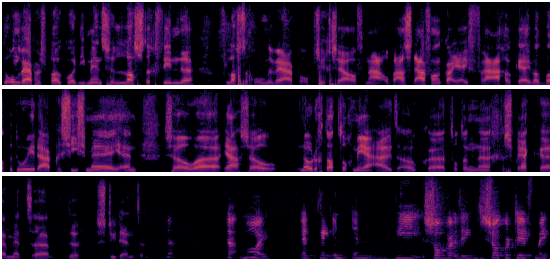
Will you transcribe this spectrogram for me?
de onderwerpen besproken worden die mensen lastig vinden. Of lastige onderwerpen op zichzelf. Nou, op basis daarvan kan je even vragen, oké, wat, wat bedoel je daar precies mee? En zo, ja, zo nodigt dat toch meer uit ook tot een gesprek met de studenten. Ja, ja mooi. Kijk, en, die software, die, die Socrative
